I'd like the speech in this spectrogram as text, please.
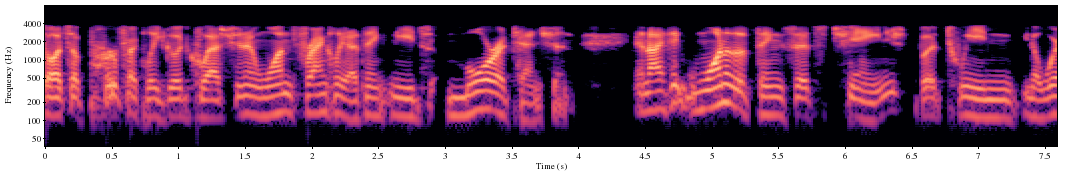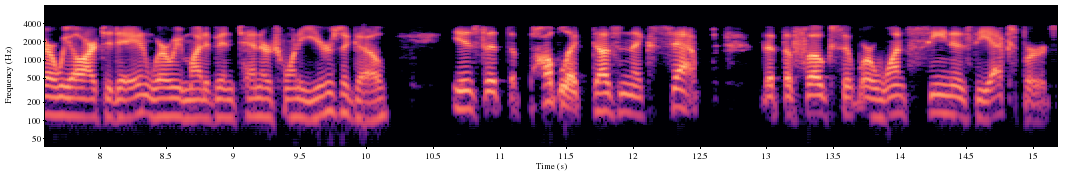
So it's a perfectly good question, and one, frankly, I think needs more attention. And I think one of the things that's changed between you know where we are today and where we might have been 10 or 20 years ago is that the public doesn't accept that the folks that were once seen as the experts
